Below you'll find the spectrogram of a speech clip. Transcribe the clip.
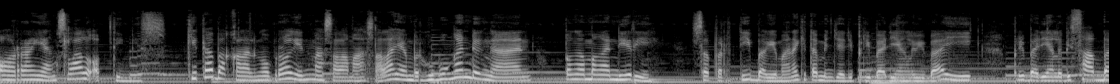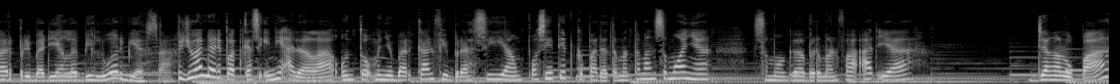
orang yang selalu optimis. Kita bakalan ngobrolin masalah-masalah yang berhubungan dengan pengembangan diri. Seperti bagaimana kita menjadi pribadi yang lebih baik, pribadi yang lebih sabar, pribadi yang lebih luar biasa. Tujuan dari podcast ini adalah untuk menyebarkan vibrasi yang positif kepada teman-teman semuanya. Semoga bermanfaat ya. Jangan lupa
